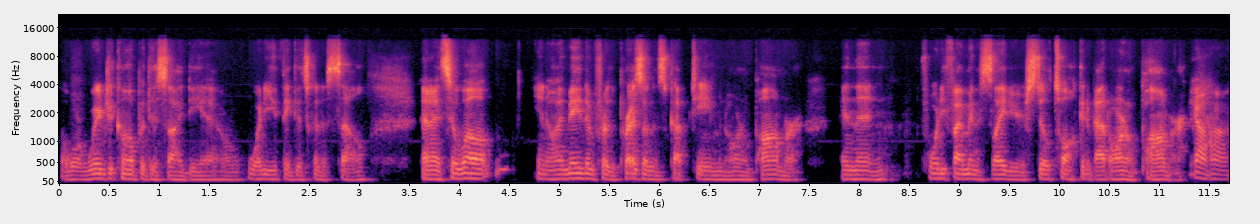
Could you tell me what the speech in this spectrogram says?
or where'd you come up with this idea? Or what do you think it's going to sell? And i said well you know i made them for the president's cup team and arnold palmer. And then 45 minutes later you're still talking about arnold palmer. Uh-huh.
